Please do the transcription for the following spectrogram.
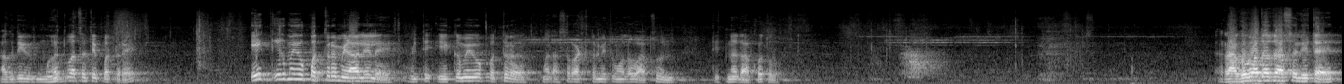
अगदी महत्त्वाचं ते पत्र आहे. एक एकमेव पत्र मिळालेलं आहे आणि ते एकमेव पत्र मला असं वाटतं मी तुम्हाला वाचून तिथनं दाखवतो. राघोबादादा असं लिहित आहेत.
